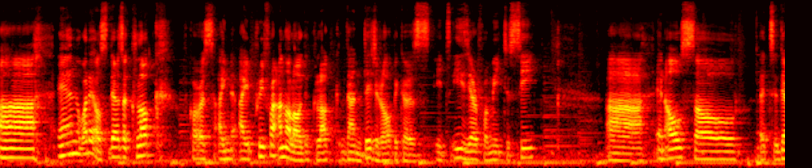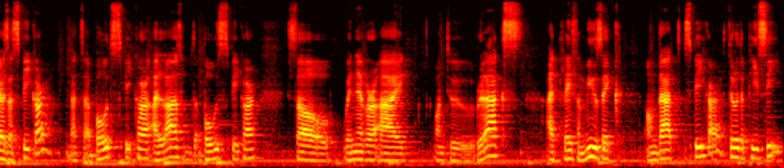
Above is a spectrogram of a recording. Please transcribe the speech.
Uh, and what else? There's a clock course, I, I prefer analog clock than digital because it's easier for me to see. Uh, and also, there's a speaker. That's a Bose speaker. I love the Bose speaker. So whenever I want to relax, I play some music on that speaker through the PC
